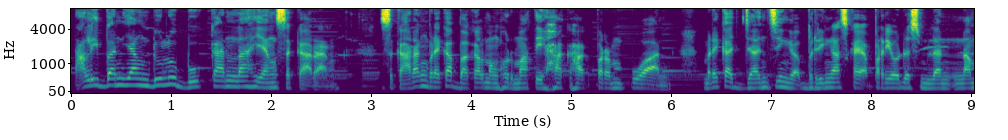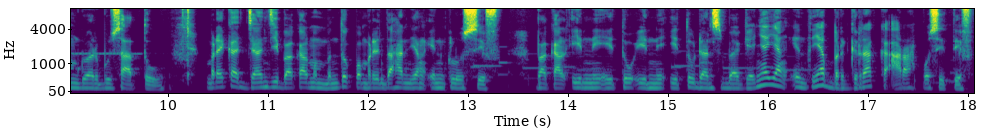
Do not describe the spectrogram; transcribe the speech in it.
Taliban yang dulu bukanlah yang sekarang sekarang mereka bakal menghormati hak-hak perempuan. Mereka janji nggak beringas kayak periode 96-2001. Mereka janji bakal membentuk pemerintahan yang inklusif. Bakal ini, itu, ini, itu, dan sebagainya yang intinya bergerak ke arah positif.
